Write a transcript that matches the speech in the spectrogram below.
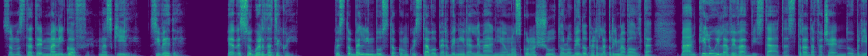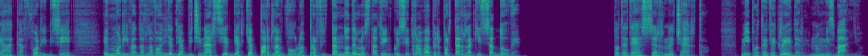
Sono state mani goffe, maschili, si vede. E adesso guardate qui. Questo bell'imbusto stavo per venire alle mani è uno sconosciuto, lo vedo per la prima volta, ma anche lui l'aveva avvistata, strada facendo, ubriaca, fuori di sé, e moriva dalla voglia di avvicinarsi e di acchiapparla al volo, approfittando dello stato in cui si trova per portarla chissà dove. Potete esserne certo, mi potete credere, non mi sbaglio.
